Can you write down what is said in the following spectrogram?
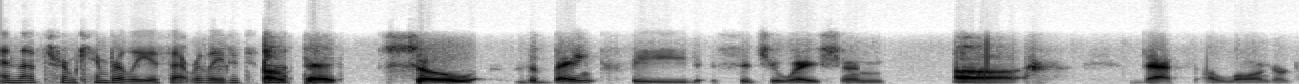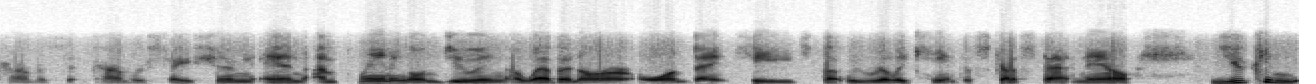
And that's from Kimberly. Is that related to that? Okay. So the bank feed situation, uh, that's a longer conversation, and I'm planning on doing a webinar on bank feeds, but we really can't discuss that now. You can,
